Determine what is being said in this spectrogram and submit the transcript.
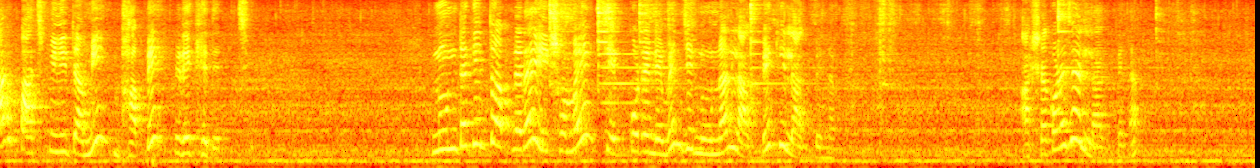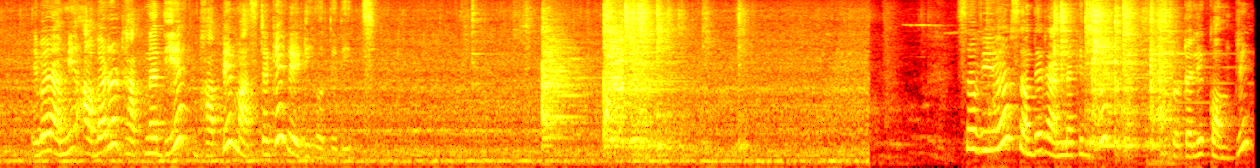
আর পাঁচ মিনিট আমি ভাপে রেখে দিচ্ছি। নুনটা কিন্তু আপনারা এই সময় চেক করে নেবেন যে নুন আর লাগবে কি লাগবে না। আশা করা যায় লাগবে না। এবার আমি আবারও ঢাকনা দিয়ে ভাপে মাছটাকে রেডি হতে দিচ্ছি। সো ভিউয়ার্স আমাদের রান্না কিন্তু টোটালি কমপ্লিট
